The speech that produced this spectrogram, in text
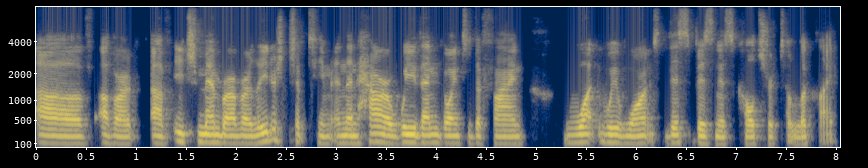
of of our of each member of our leadership team and then how are we then going to define what we want this business culture to look like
